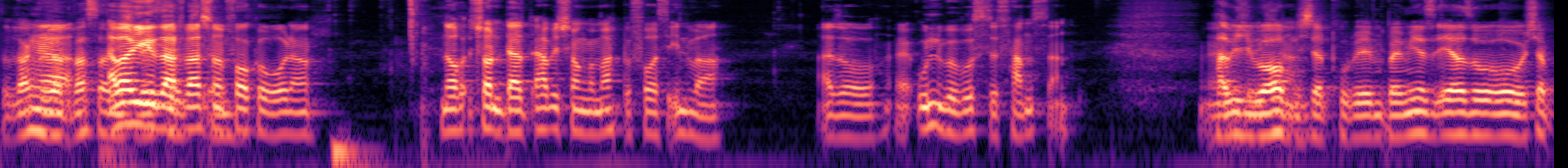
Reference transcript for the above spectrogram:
Solange Ja, das Wasser aber wie gesagt, war schon vor Corona. Noch schon, das habe ich schon gemacht, bevor es in war. Also äh, unbewusstes Hamstern. Äh, Habe ich überhaupt sagen. nicht das Problem. Bei mir ist eher so, oh, ich habe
